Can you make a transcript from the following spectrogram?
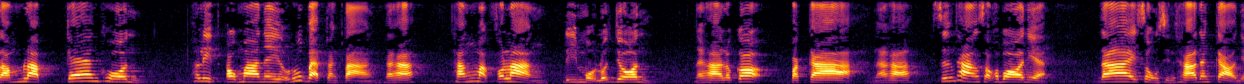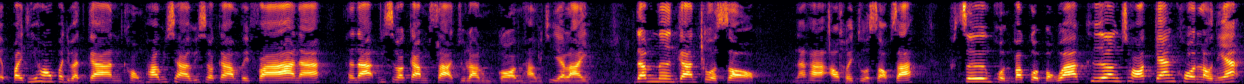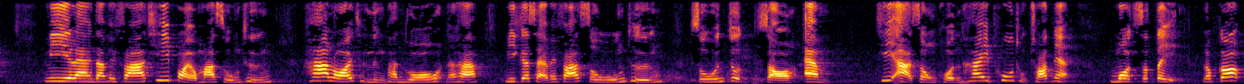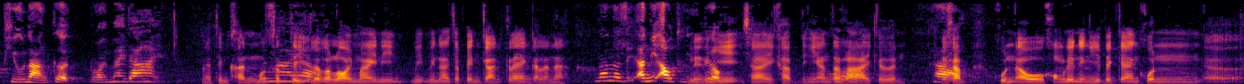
สำหรับแกล้งคนผลิตออกมาในรูปแบบต่างๆนะคะทั้งหมักฝรั่งรีโมทรถยนต์นะคะแล้วก็ปากกานะคะซึ่งทางสคบเนี่ยได้ส่งสินค้าดังกล่าวเนี่ยไปที่ห้องปฏิบัติการของภาควิชาวิศวกรรมไฟฟ้านะคณะวิศวกรรมศาสตร์จุฬาลงกรณ์มหาวิทยาลัย ดำเนินการตรวจสอบนะคะ เอาไปตรวจสอบซะ ซึ่งผลปรากฏบอกว่าเครื่องช็อตแกล้งคนเหล่านี้มีแรงดันไฟฟ้าที่ปล่อยออกมาสูงถึง 500 ถึง 1,000 โวลต์นะคะ มีกระแสไฟฟ้าสูงถึง 0.2 แอมป์ที่อาจส่งผลให้ผู้ถูกช็อตเนี่ยหมดสติ แล้วก็ผิวหนังเกิดรอยไหม้ได้แม้ถึงขั้นหมดสติยังไงอะแล้วก็รอยไหม้นี่ไม่ไม่น่าจะเป็นการแกล้งกันแล้วนะ นั่นน่ะสิอันนี้เอาถึงอย่างเกือบนี้ใช่ครับ อย่างนี้อันตรายเกินค่ะนะครับ คุณเอาของเล่นอย่างนี้ไปแกล้งคนเอ่อ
